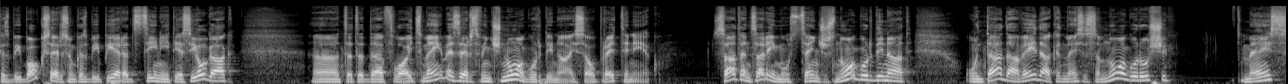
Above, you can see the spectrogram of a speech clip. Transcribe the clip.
kas bija boxeris un kas bija pieredzējis cīnīties ilgāk, uh, tad, tad uh, Floyds Meijvezers, viņš nogurdināja savu pretinieku. Sātens arī mūs cenšas nogurdināt, un tādā veidā, kad mēs esam noguruši, mēs,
